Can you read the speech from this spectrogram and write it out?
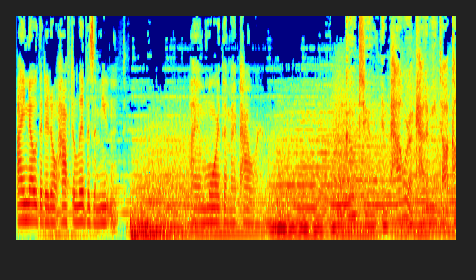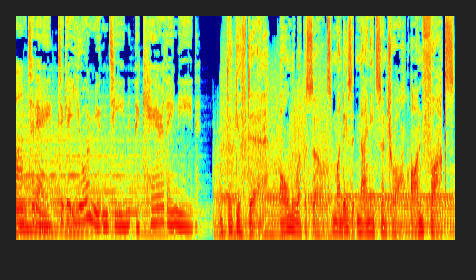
I know that I don't have to live as a mutant. I am more than my power. Go to empoweracademy.com today to get your mutant teen the care they need. The Gifted. All new episodes, Mondays at 9, 8 central on Fox.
